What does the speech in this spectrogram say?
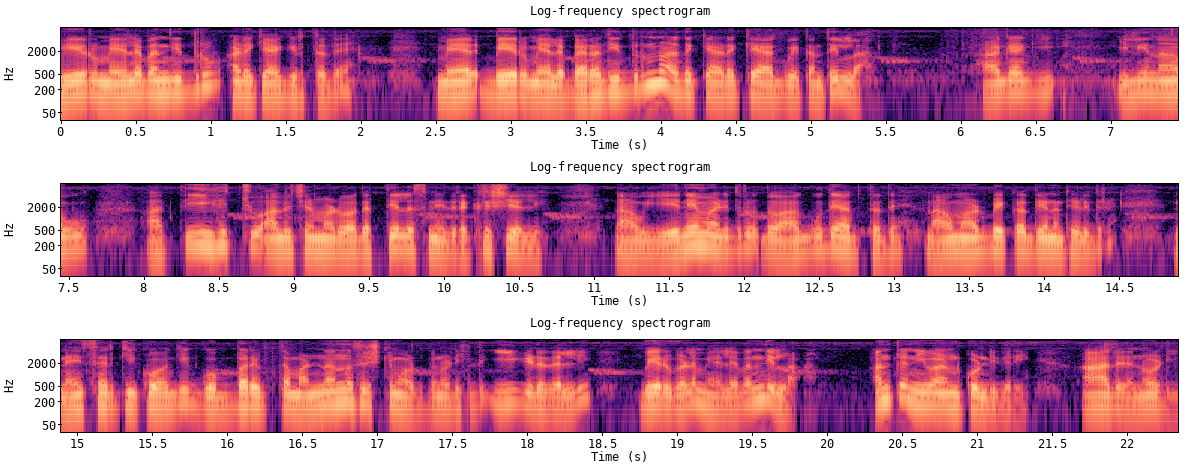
ಬೇರು ಮೇಲೆ ಬಂದಿದ್ದರೂ ಅಡಕೆ ಆಗಿರ್ತದೆ. ಮೇ, ಬೇರು ಮೇಲೆ ಬರದಿದ್ರೂ ಅದಕ್ಕೆ ಅಡಕೆ ಆಗಬೇಕಂತಿಲ್ಲ. ಹಾಗಾಗಿ ಇಲ್ಲಿ ನಾವು ಅತಿ ಹೆಚ್ಚು ಆಲೋಚನೆ ಮಾಡುವ ಅಗತ್ಯ ಇಲ್ಲ ಸ್ನೇಹಿತರೆ ಕೃಷಿಯಲ್ಲಿ. ನಾವು ಏನೇ ಮಾಡಿದರೂ ಅದು ಆಗುವುದೇ ಆಗ್ತದೆ. ನಾವು ಮಾಡಬೇಕಾದ್ದು ಏನಂತ ಹೇಳಿದರೆ ನೈಸರ್ಗಿಕವಾಗಿ ಗೊಬ್ಬರಯುಕ್ತ ಮಣ್ಣನ್ನು ಸೃಷ್ಟಿ ಮಾಡೋದು ನೋಡಿ, ಈ ಗಿಡದಲ್ಲಿ ಬೇರುಗಳ ಮೇಲೆ ಬಂದಿಲ್ಲ. ಅಂತ ನೀವು ಅಂದ್ಕೊಂಡಿದ್ದೀರಿ ಆದರೆ ನೋಡಿ,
